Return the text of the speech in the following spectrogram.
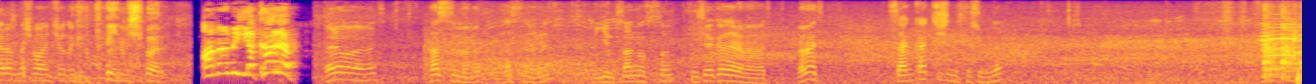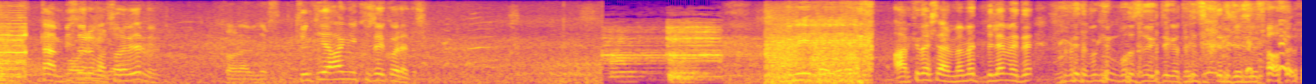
Yanımda şu an onu gökten yemiş var. Ananı yakarım. Merhaba Mehmet. Nasılsın Mehmet? Nasılsın Mehmet? İyiyim sen nasılsın? Teşekkür ederim Mehmet. Mehmet sen kaç yaşındasın şimdi? tamam bir sorum var sorabilir miyim? Sorabilirsin. Türkiye hangi Kuzey Kore'dir? Güney Kore. Arkadaşlar Mehmet bilemedi. Mehmet bugün bozuyuktu götünü siktireceğiz olarak.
